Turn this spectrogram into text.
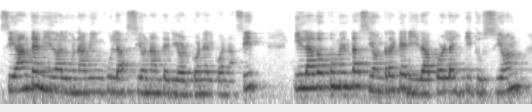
si han tenido alguna vinculación anterior con el CONACYT y la documentación requerida por la institución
